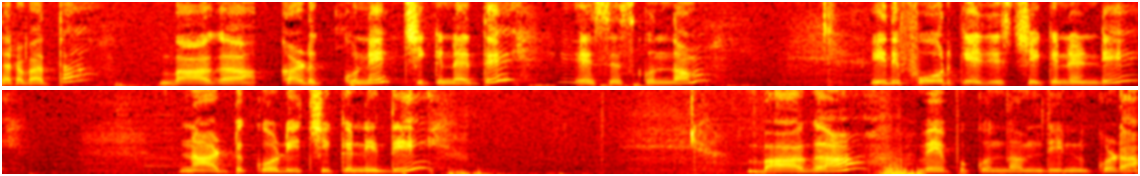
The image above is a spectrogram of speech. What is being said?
తర్వాత బాగా కడుక్కునే చికెన్ అయితే వేసేసుకుందాం. ఇది ఫోర్ కేజీస్ చికెన్ అండి. నాటుకోడి చికెన్ ఇది. బాగా వేపుకుందాం దీన్ని కూడా.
